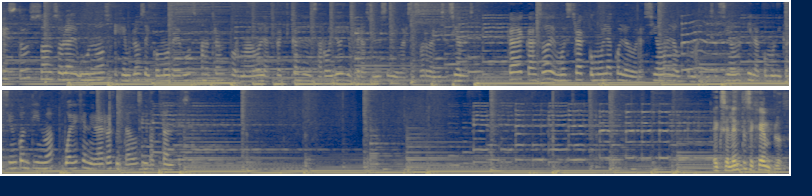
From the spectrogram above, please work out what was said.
Estos son solo algunos ejemplos de cómo DevOps ha transformado las prácticas de desarrollo y operaciones en diversas organizaciones. Cada caso demuestra cómo la colaboración, la automatización y la comunicación continua puede generar resultados impactantes. Excelentes ejemplos.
